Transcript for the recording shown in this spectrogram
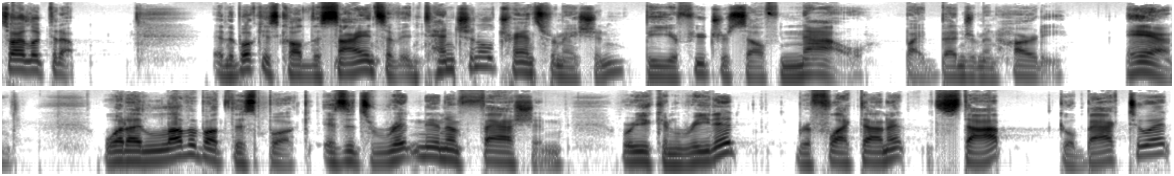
So I looked it up. And the book is called The Science of Intentional Transformation Be Your Future Self Now by Benjamin Hardy. And what I love about this book is it's written in a fashion where you can read it, reflect on it, stop, go back to it,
